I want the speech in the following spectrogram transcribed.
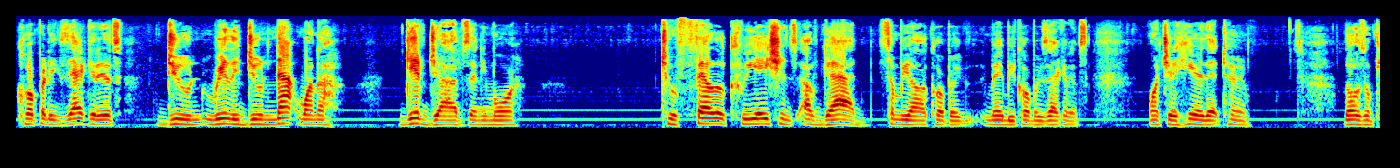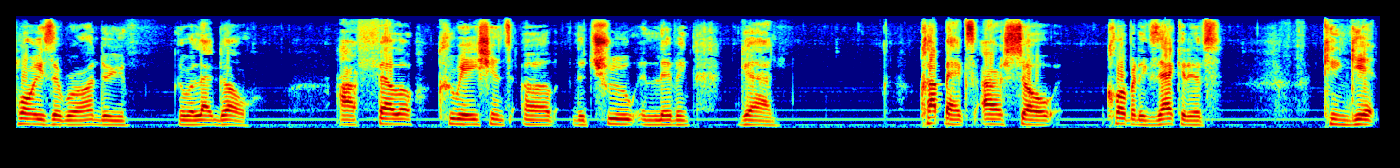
Corporate executives do really do not want to give jobs anymore to fellow creations of God. Some of y'all corporate, maybe corporate executives, want you to hear that term. Those employees that were under you, that were let go, are fellow creations of the true and living God. Cutbacks are so corporate executives can get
